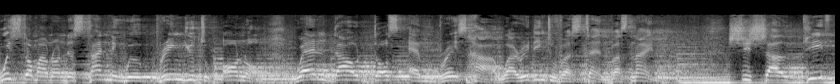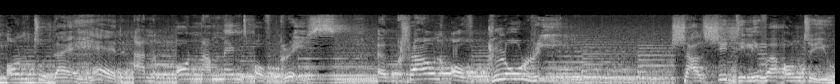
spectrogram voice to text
Wisdom and understanding will bring you to honor. When thou dost embrace her we're reading to verse 10 verse 9 she shall give unto thy head an ornament of grace a crown of glory shall she deliver unto you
